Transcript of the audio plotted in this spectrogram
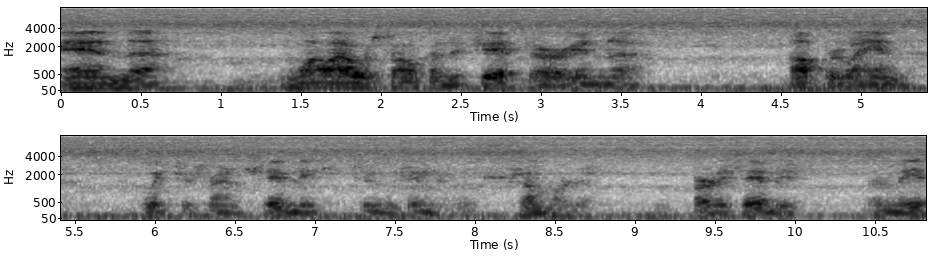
And uh, while I was talking to Chet there in uh, which was around 72, somewhere in the early 70s or mid,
